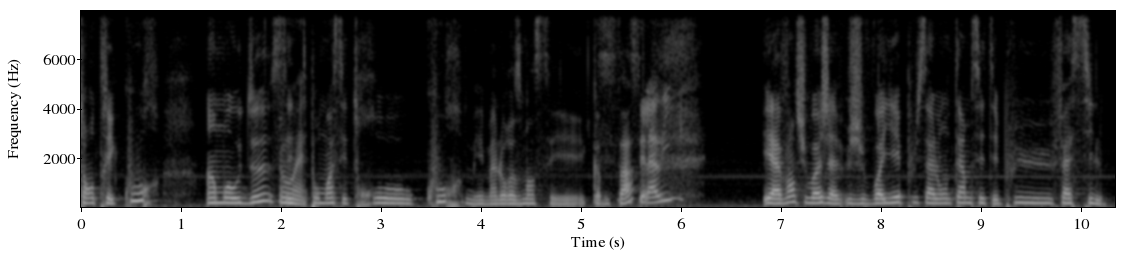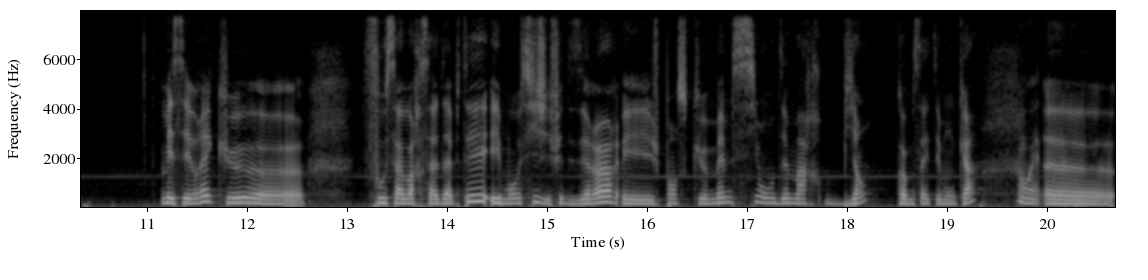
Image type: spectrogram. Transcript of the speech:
temps très courts un mois ou deux, pour moi, c'est trop court, mais malheureusement, c'est comme ça. C'est la vie. Et avant, tu vois, je voyais plus à long terme, c'était plus facile. Mais c'est vrai que euh, faut savoir s'adapter. Et moi aussi, j'ai fait des erreurs. Et je pense que même si on démarre bien, comme ça a été mon cas, euh,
